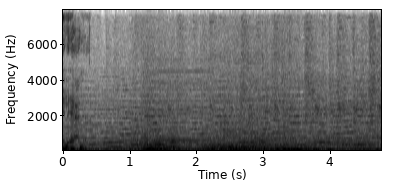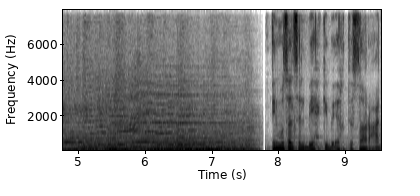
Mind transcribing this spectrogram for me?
الإعلان. المسلسل بيحكي باختصار عن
